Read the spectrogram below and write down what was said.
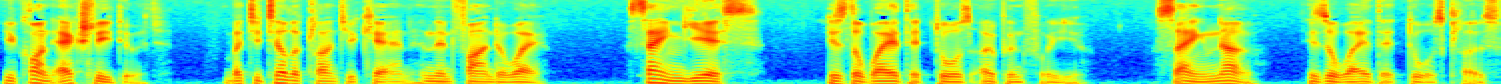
You can't actually do it, but you tell the client you can and then find a way. Saying yes is the way that doors open for you. Saying no is a way that doors close.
